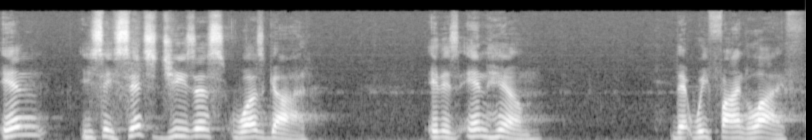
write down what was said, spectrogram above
In you see, since Jesus was God, it is in him that we find life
